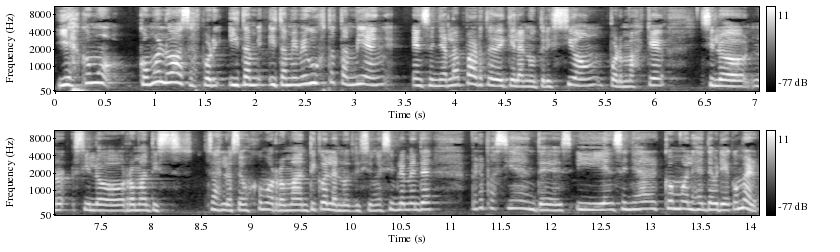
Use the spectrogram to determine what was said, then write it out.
Y es como, ¿cómo lo haces? Por, y, y también me gusta también enseñar la parte de que la nutrición, por más que si lo, si lo o sea, lo hacemos como romántico, la nutrición es simplemente ver a pacientes y enseñar cómo la gente debería comer,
